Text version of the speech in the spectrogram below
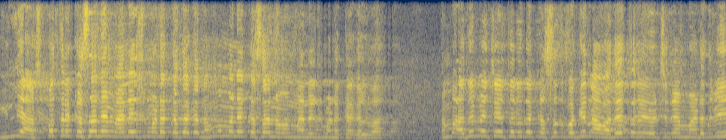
ಇಲ್ಲಿ ಆಸ್ಪತ್ರೆ ಕಸನೇ ಮ್ಯಾನೇಜ್ ಮಾಡೋಕ್ಕಾದಾಗ ನಮ್ಮ ಮನೆ ಕಸ ನಮಗೆ ಮ್ಯಾನೇಜ್ ಮಾಡೋಕ್ಕಾಗಲ್ವಾ ನಮ್ಮ ಅದಮ್ಯ ಚೇತನದ ಕಸದ ಬಗ್ಗೆ ನಾವು ಅದೇ ಥರ ಯೋಚನೆ ಮಾಡಿದ್ವಿ.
